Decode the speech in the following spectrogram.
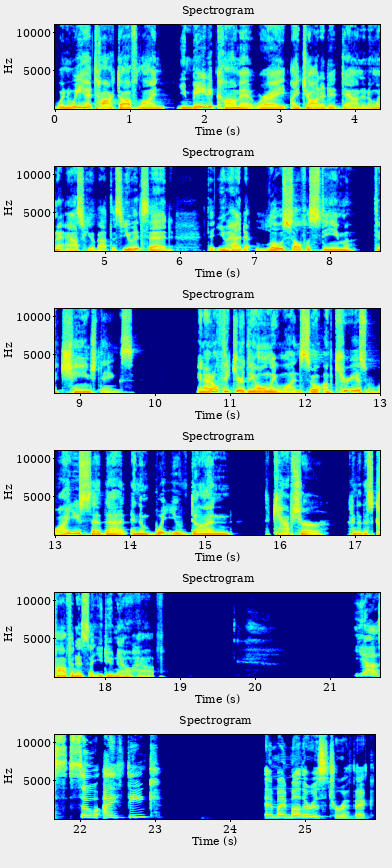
when we had talked offline, you made a comment where I, I jotted it down and I want to ask you about this. You had said that you had low self esteem to change things. And I don't think you're the only one. So I'm curious why you said that and then what you've done to capture kind of this confidence that you do now have. Yes. So I think, and my mother is terrific.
